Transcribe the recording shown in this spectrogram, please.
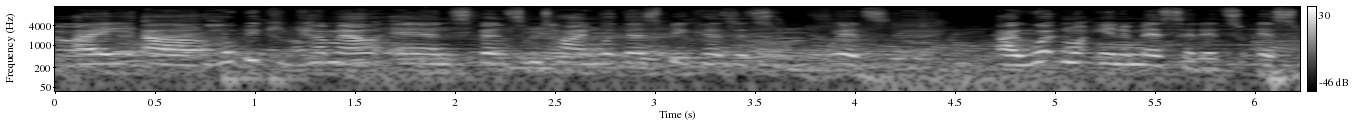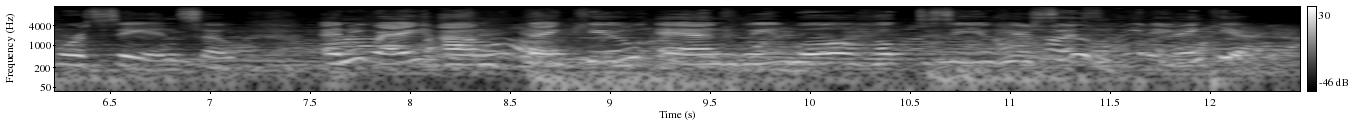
I uh, hope you can come out and spend some time with us because it's it's. I wouldn't want you to miss it. It's it's worth seeing. So, anyway, um, thank you, and we will hope to see you here soon. Thank you.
